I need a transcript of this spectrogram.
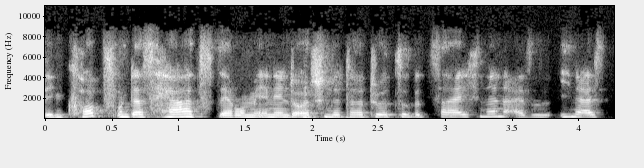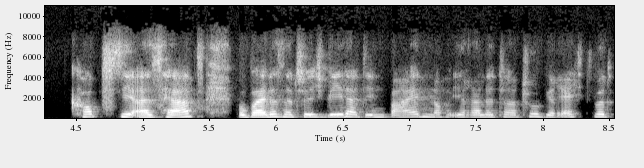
den Kopf und das Herz der rumänien-deutschen Literatur zu bezeichnen, also ihn als Kopf, sie als Herz, wobei das natürlich weder den beiden noch ihrer Literatur gerecht wird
